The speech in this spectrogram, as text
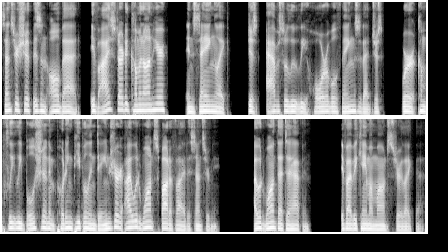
Censorship isn't all bad. If I started coming on here and saying, like, just absolutely horrible things that just were completely bullshit and putting people in danger, I would want Spotify to censor me. I would want that to happen if I became a monster like that.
